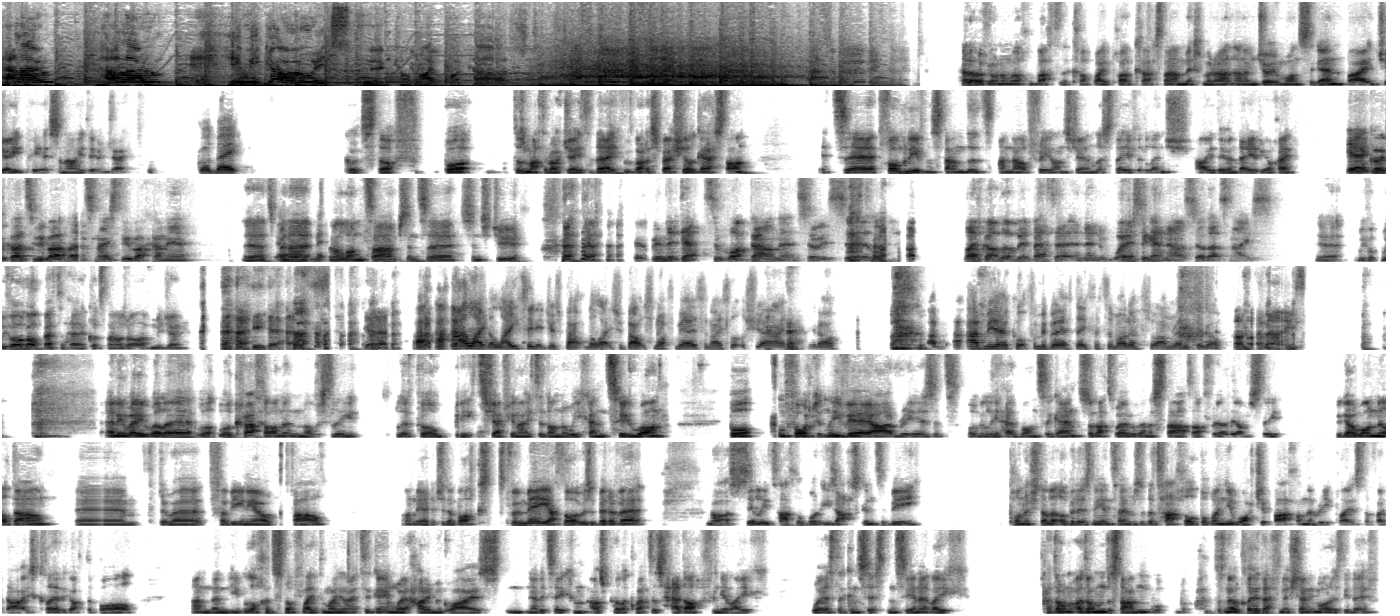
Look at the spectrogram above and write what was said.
Hello, hello. Here we go. It's the Kopite Podcast. Hello, everyone, and welcome back to the Copway Podcast. I'm Mick Moran, and I'm joined once again by Jay Pearson. How are you doing, Jay? Good, mate. Good stuff. But it doesn't matter about Jay today. We've got a special guest on. It's uh, formerly Evening Standard and now freelance journalist David Lynch. How are you doing, Dave? You okay? Yeah, good. Glad to be back, lads. Nice to be back on here. Yeah, it's been, Yeah, a, it's been a long time since uh, since June. We're in the depths of lockdown then, so it's uh, life, got, life got a little bit better and then worse again now, so that's nice. yeah, we've we've all got better haircuts now as well, haven't we, Jay? yeah, yeah. I, I, I like the lighting. It just boun the lights just bouncing off me. It's a nice little shine, you know. I, I had my haircut for my birthday for tomorrow, so I'm ready to go. Oh, nice. anyway, we'll, uh, we'll we'll crack on, and obviously Liverpool beat Sheffield United on the weekend two one, but unfortunately VAR rears its ugly head once again. So that's where we're going to start off. Really, obviously, we go one 0 down um, through a Fabinho foul on the edge of the box. For me, I thought it was a bit of a not a silly tackle, but he's asking to be punished a little bit, isn't he, in terms of the tackle? But when you watch it back on the replay and stuff like that, he's clearly got the ball. And then you look at stuff like the Man United game where Harry Maguire's nearly taken Azpilicueta's head off, and you're like, where's the consistency in it? Like, I don't, I don't understand. There's no clear definition anymore, is there, Dave?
